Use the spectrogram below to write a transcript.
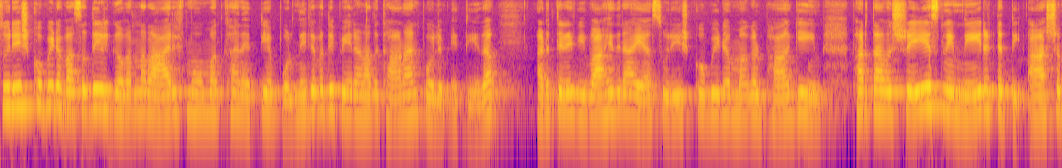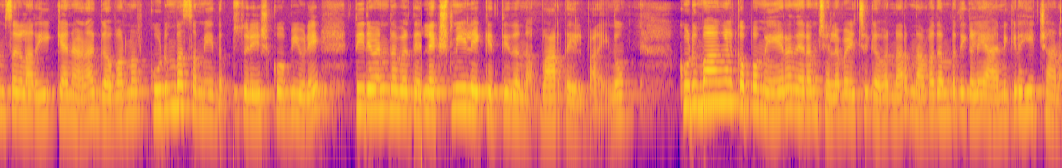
സുരേഷ് ഗോപിയുടെ വസതിയിൽ ഗവർണർ ആരിഫ് മുഹമ്മദ് ഖാൻ എത്തിയപ്പോൾ നിരവധി പേരാണ് അത് കാണാൻ പോലും എത്തിയത്. അടുത്തിടെ വിവാഹിതരായ സുരേഷ് ഗോപിയുടെ മകൾ ഭാഗ്യയും ഭർത്താവ് ശ്രേയസിനെയും നേരിട്ടെത്തി ആശംസകൾ അറിയിക്കാനാണ് ഗവർണർ കുടുംബസമേതം സുരേഷ് ഗോപിയുടെ തിരുവനന്തപുരത്തെ ലക്ഷ്മിയിലേക്ക് എത്തിയതെന്ന് വാർത്തയിൽ പറയുന്നു. കുടുംബാംഗങ്ങൾക്കൊപ്പം ഏറെ നേരം ചെലവഴിച്ച ഗവർണർ നവദമ്പതികളെ അനുഗ്രഹിച്ചാണ്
